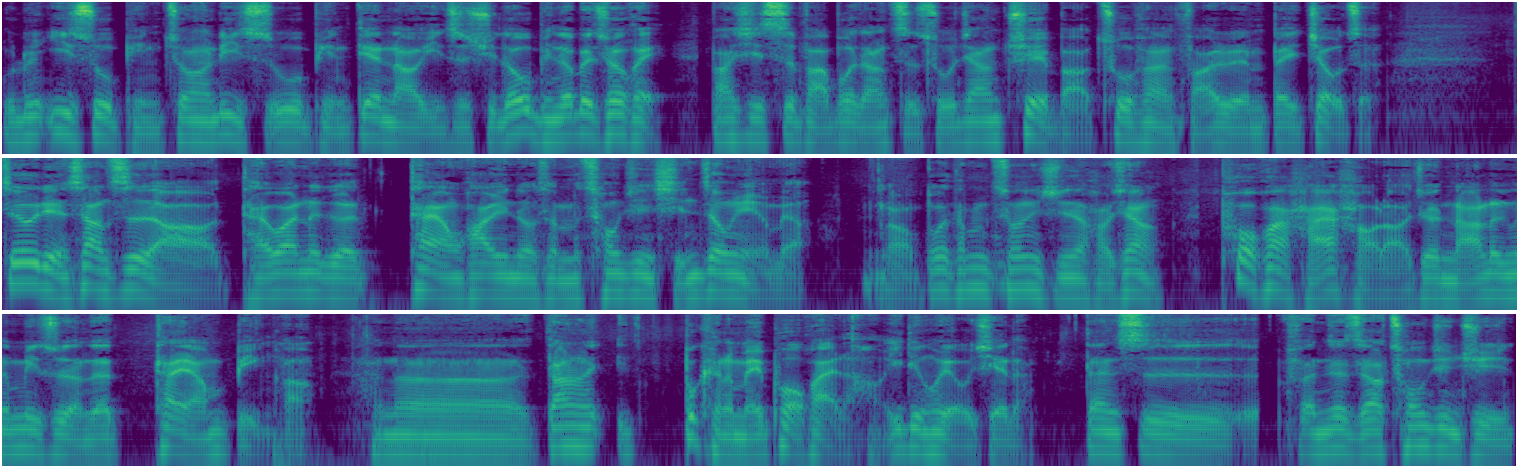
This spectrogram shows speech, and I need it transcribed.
无论艺术品、重要历史物品、电脑、椅子，许多物品都被摧毁。巴西司法部长指出，将确保触犯法律人被救责。这有点上次啊，台湾那个太阳花运动，什么冲进行政院有没有？哦，不过他们冲进行政好像破坏还好了，就拿了那个秘书长的太阳饼哈。那当然不可能没破坏了哈，一定会有一些的。但是，反正只要冲进去，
